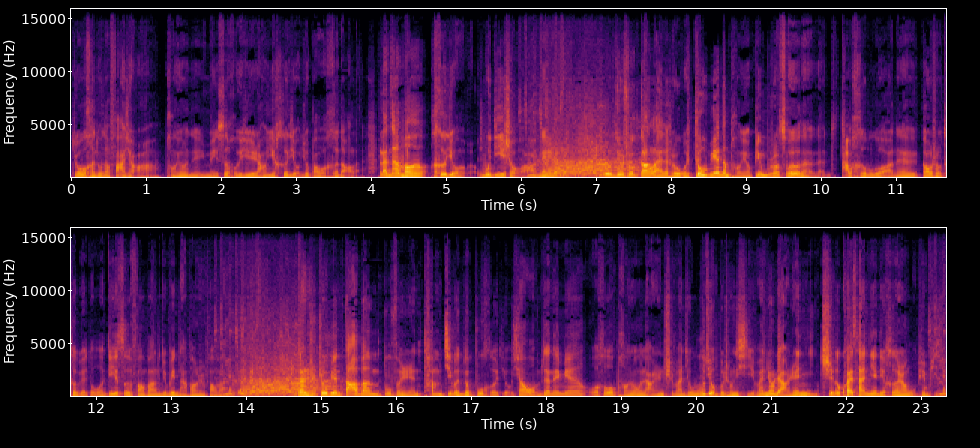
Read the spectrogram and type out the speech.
就我很多的发小啊，朋友，那每次回去，然后一喝酒就把我喝倒了。来南方喝酒无敌手啊，那种。我就说刚来的时候，我周边的朋友，并不是说所有的大喝不过啊，那高手特别多。我第一次放翻了，就被南方人放翻了。但是周边大半部分人，他们基本都不喝酒。像我们在那边，我和我朋友两人吃饭就无酒不成席，反正就两人你吃个快餐，你也得喝上五瓶啤酒。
